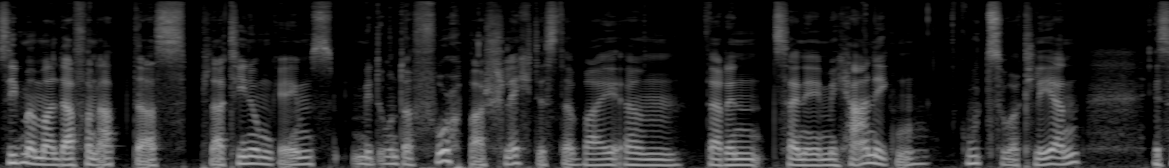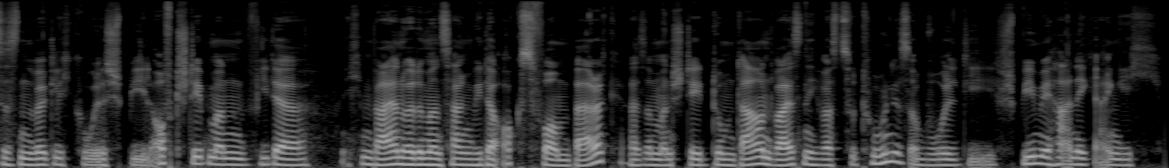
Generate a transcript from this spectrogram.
sieht man mal davon ab, dass Platinum Games mitunter furchtbar schlecht ist dabei, ähm, darin seine Mechaniken gut zu erklären ist es ein wirklich cooles Spiel. Oft steht man wieder, in Bayern würde man sagen, wieder Ochs vorm Berg. Also man steht dumm da und weiß nicht, was zu tun ist, obwohl die Spielmechanik eigentlich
